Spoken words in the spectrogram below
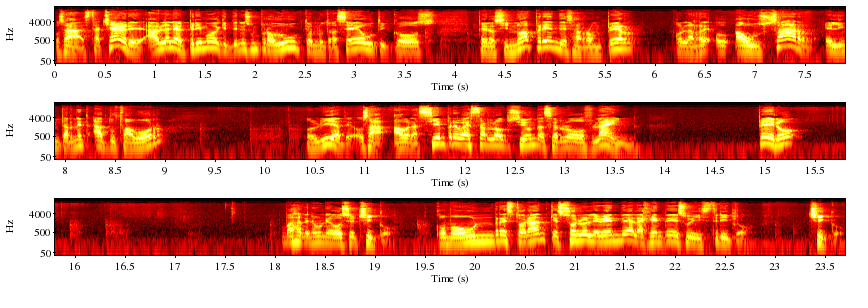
O sea, está chévere. Háblale al primo de que tienes un producto, nutracéuticos. Pero si no aprendes a romper con la red, a usar el internet a tu favor, olvídate. O sea, ahora siempre va a estar la opción de hacerlo offline. Pero vas a tener un negocio chico como un restaurante que solo le vende a la gente de su distrito. Chico.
